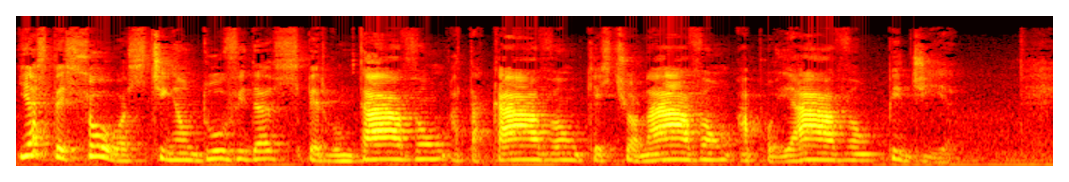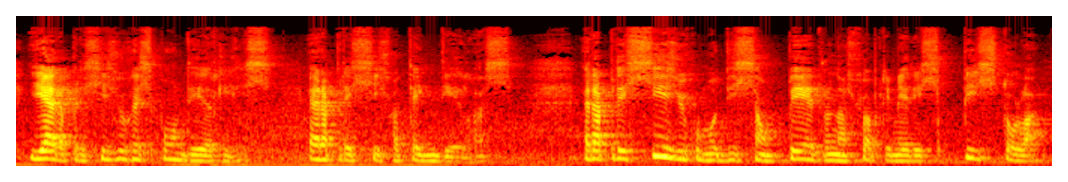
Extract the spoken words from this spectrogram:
E as pessoas tinham dúvidas, perguntavam, atacavam, questionavam, apoiavam, pediam. E era preciso responder-lhes, era preciso atendê-las. Era preciso, como diz São Pedro na sua primeira epístola,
